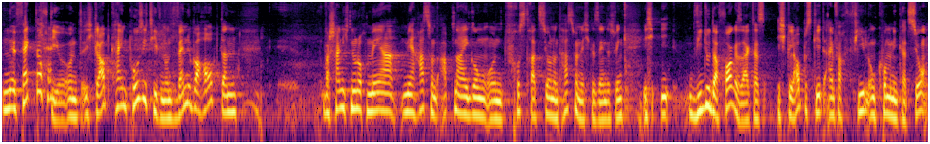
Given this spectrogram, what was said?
einen Effekt auf die und ich glaube keinen positiven. Und wenn überhaupt, dann wahrscheinlich nur noch mehr, mehr Hass und Abneigung und Frustration und hast du nicht gesehen. Deswegen, ich, wie du davor gesagt hast, ich glaube, es geht einfach viel um Kommunikation.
